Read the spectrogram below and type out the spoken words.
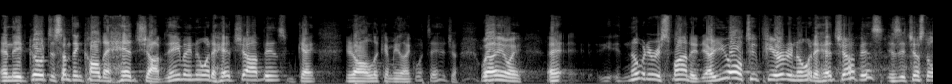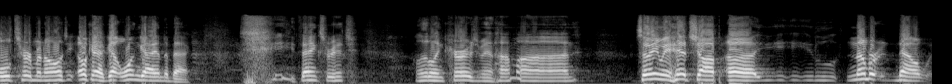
and they'd go to something called a head shop. Does anybody know what a head shop is? Okay. You're all look at me like what's a head shop? Well anyway uh, nobody responded. Are you all too pure to know what a head shop is? Is it just old terminology? Okay i got one guy in the back Gee, thanks, Rich. A little encouragement. Come on. So anyway, head shop. Uh, number now,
